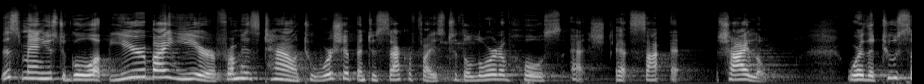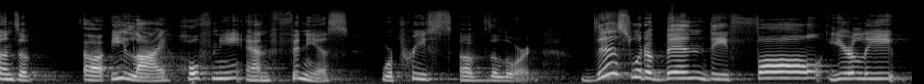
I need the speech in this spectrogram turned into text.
this man used to go up year by year from his town to worship and to sacrifice to the Lord of hosts at, at Shiloh, where the two sons of uh, Eli, Hophni and Phinehas, were priests of the Lord. This would have been the fall yearly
